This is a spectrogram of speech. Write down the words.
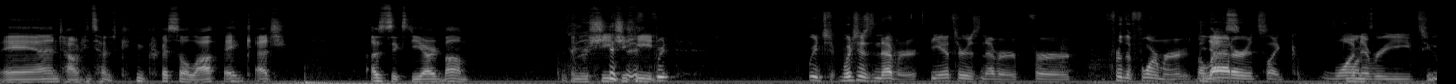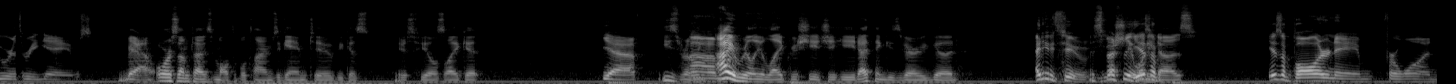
and how many times can Chris Olave catch a sixty-yard bomb? And Rashid Shaheed. which, which which is never. The answer is never for for the former. The Yes. latter, it's like one Once- every two or three games. yeah, or sometimes multiple times a game too, because it just feels like it. Yeah, He's really. Um, I really like Rashid Shaheed. I think he's very good, I do too. especially he, what has he a, does. He has a baller name for one.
